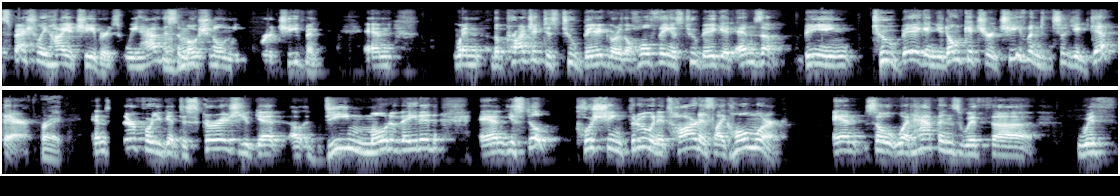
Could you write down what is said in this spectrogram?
especially high achievers we have this mm-hmm. emotional need for achievement and when the project is too big or the whole thing is too big it ends up being too big and you don't get your achievement until you get there right And therefore, you get discouraged, you get uh, demotivated, and you're still pushing through, and it's hard. It's like homework. And so, what happens with uh, with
